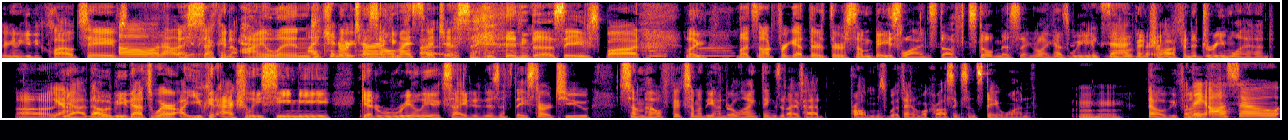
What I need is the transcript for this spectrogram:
They're going to give you cloud saves. oh, that would a be second island. I can return all second- my uh, a second uh, save spot. Like, let's not forget there's there's some baseline stuff still missing. Like as we you know, venture off into dreamland. Uh, yeah. Yeah. that would be that's where you could actually see me get really excited is if they start to somehow fix some of the underlying things that I've had problems with Animal Crossing since day one. hmm That would be fun. They also,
